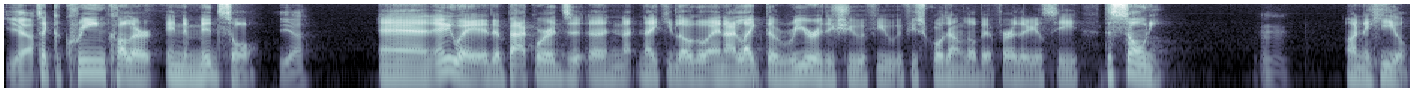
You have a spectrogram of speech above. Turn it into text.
Yeah. It's like a cream color in the midsole. yeah. And anyway, the backwards uh, Ni- Nike logo, and I like the rear of the shoe. If you if you scroll down a little bit further, you'll see the Sony on the heel,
